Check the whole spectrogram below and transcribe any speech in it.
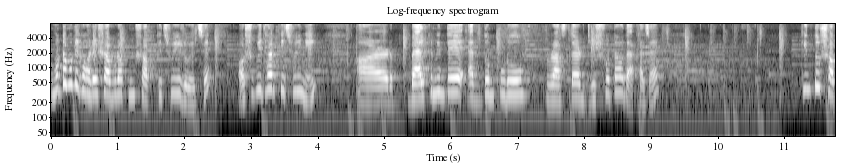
মোটামুটি ঘরে সব রকম সব কিছুই রয়েছে। অসুবিধার কিছুই নেই। আর ব্যালকনিতে একদম পুরো রাস্তার দৃশ্যটাও দেখা যায়। কিন্তু সব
